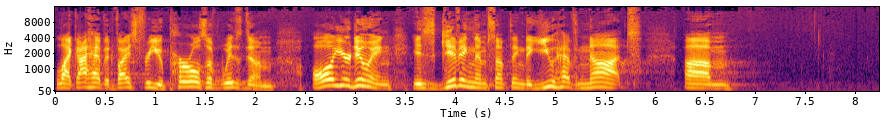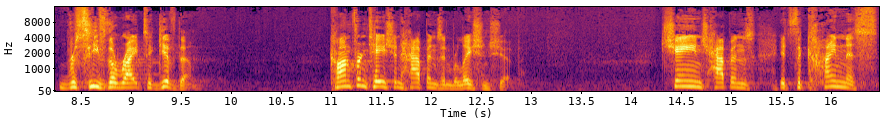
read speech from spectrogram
like I have advice for you, pearls of wisdom, all you're doing is giving them something that you have not um, received the right to give them. Confrontation happens in relationship. Change happens, it's the kindness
